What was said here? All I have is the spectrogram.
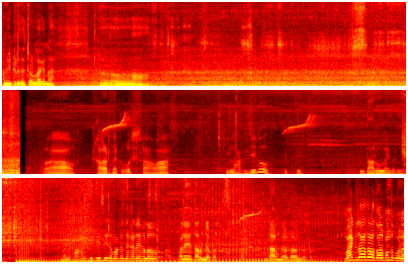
মিনিটে টোল লাগে না আহ, ওয়াও কালার দেখো ও সাবাস। কি লাগছে গো, দেখতে। দারুণ লাগে দারুণ মানে পাহাড় থেকে এসে এটা মাকে দেখাটাই হলো মানে দারুণ ব্যাপার। দারুণ ব্যাপার দারুণ ব্যাপার। মা একটু দাদা দাদা দরজা বন্ধ করো না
